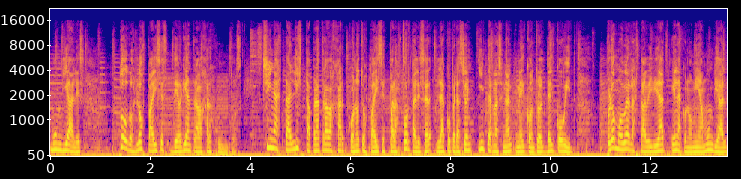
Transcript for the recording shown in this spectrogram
mundiales, todos los países deberían trabajar juntos. China está lista para trabajar con otros países para fortalecer la cooperación internacional en el control del COVID, promover la estabilidad en la economía mundial,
